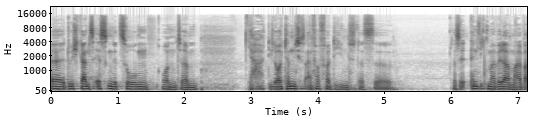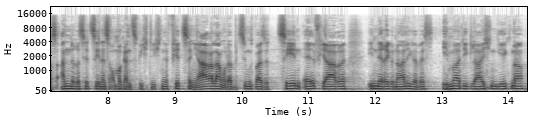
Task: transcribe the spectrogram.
äh, durch ganz Essen gezogen. Und ähm, ja, die Leute haben sich das einfach verdient. Das äh, dass endlich mal wieder mal was anderes jetzt sehen, das ist auch mal ganz wichtig. Ne? 14 Jahre lang oder beziehungsweise 10, 11 Jahre in der Regionalliga West immer die gleichen Gegner,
